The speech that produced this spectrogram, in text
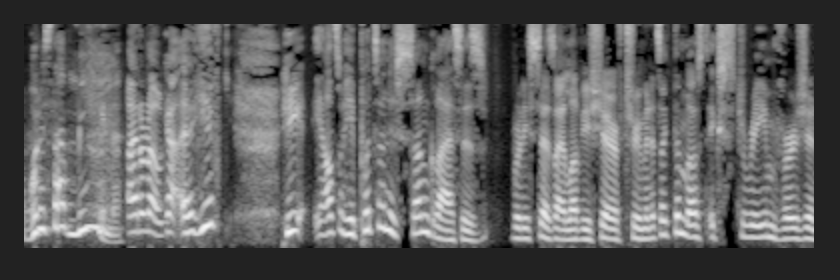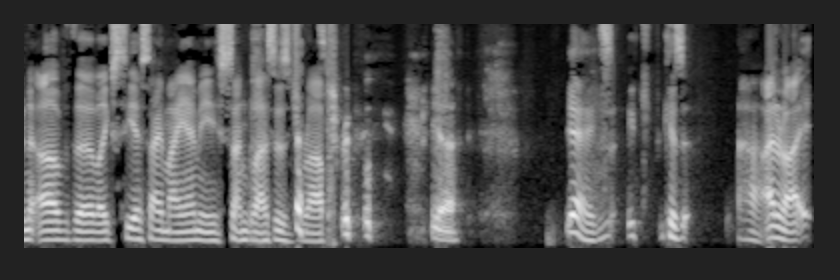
What does that mean? I don't know. God, he he also he puts on his sunglasses when he says "I love you, Sheriff Truman." It's like the most extreme version of the like CSI Miami sunglasses drop. yeah, yeah, because uh, I don't know I,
